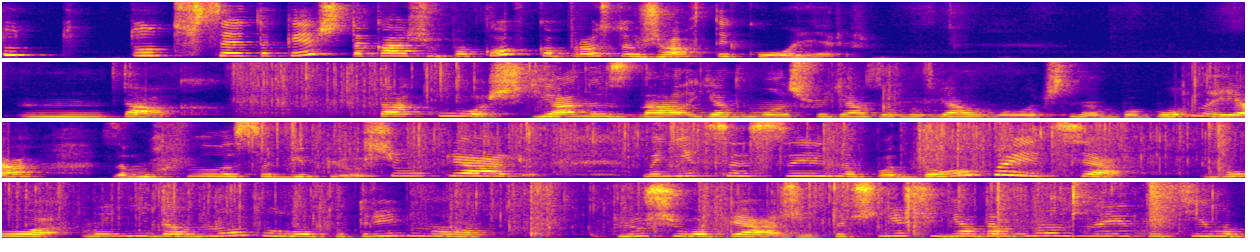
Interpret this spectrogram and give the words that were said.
тут, тут все таке ж, така ж упаковка, просто жовтий колір. М, Так. Також я не знала, я думала, що я замовляла молочного бабона, я замовила собі плюшеву пряжу. Мені це сильно подобається, бо мені давно було потрібно плюшева пряжа. Точніше, я давно з нею хотіла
